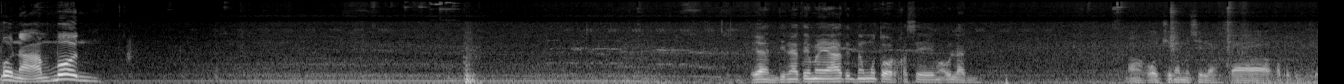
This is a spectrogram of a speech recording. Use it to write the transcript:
Oh, naambon. Ayan, di natin may hatid ng motor kasi maulan. Nakakotse naman sila sa kapatid ko.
